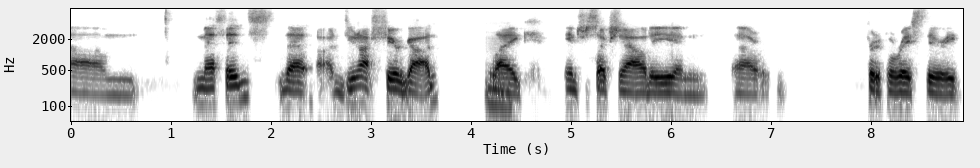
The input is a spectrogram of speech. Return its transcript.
um methods that uh, do not fear god Mm. like intersectionality and uh, critical race theory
